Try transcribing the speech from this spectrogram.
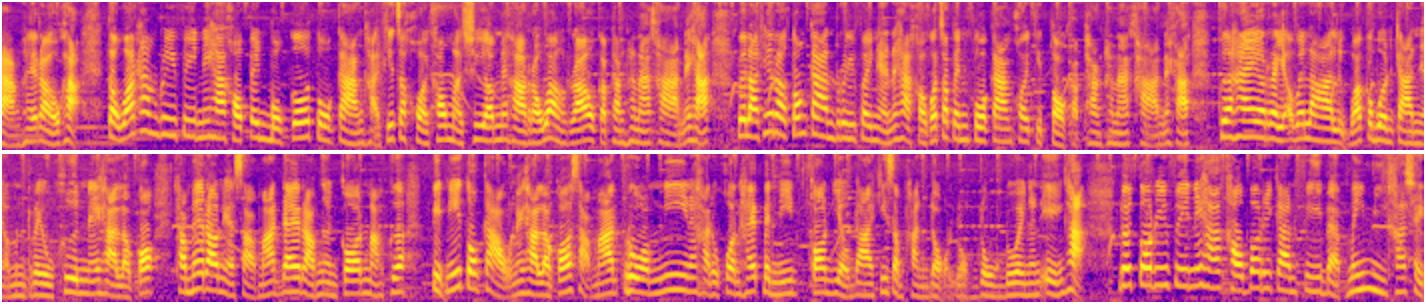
กลางให้เราค่ะ แต่ว่าทางรีฟินนะคะเขาเป็นโบรกเกอร์ตัวกลางค่ะที่จะคอยเข้ามาเชื่อมนะคะระหว่างเรากับทางธนาคารนะคะ เวลาที่เราต้องการรีไฟแนนซ์นะคะเขาก็จะเป็นตัวกลางคอยติดต่อกับทางธนาคารนะคะ เพื่อให้ระยะเวลาหรือว่ากระบวนการเนี่ยมันเร็วขึ้นนะคะแล้วก็ทำให้เราเนี่ยสามารถได้รับเงินก้อนมา เพื่อปิดหนี้ตัวเก่านะคะแล้วก็สามารถรวมหนี้นะคะทุกคนให้เป็นหนี้ก้อนเดียวได้ที่สำคัญดอกลงลงด้วยนั่นเองค่ะ โดยตัวรีฟินนะคะเขาบริการฟรีแบบไม่มีค่าใช้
